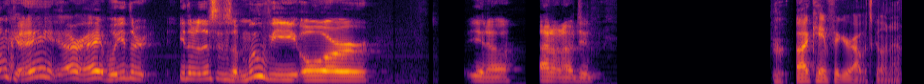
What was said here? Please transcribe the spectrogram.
Okay, all right. Well, either either this is a movie or, you know, I don't know, dude. I can't figure out what's going on.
